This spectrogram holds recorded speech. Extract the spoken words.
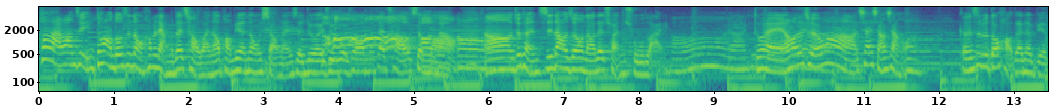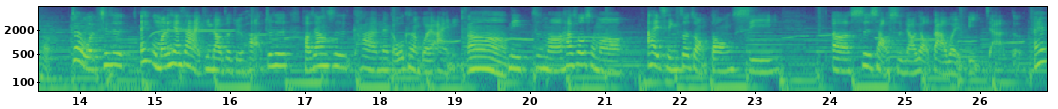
后来忘记，通常都是那种他们两个在吵完，然后旁边的那种小男生就会去问说他们在吵什么哦，然后就可能知道之后，然后再传出来。哦，原来是对，然后就觉得哇，现在想想哇，可能是不是都好在那边了？对我其实，哎、我们那天在哪里听到这句话？就是好像是看那个我可能不会爱你，嗯，你什么？他说什么？爱情这种东西，呃，是小时了了大未必假的。哎，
